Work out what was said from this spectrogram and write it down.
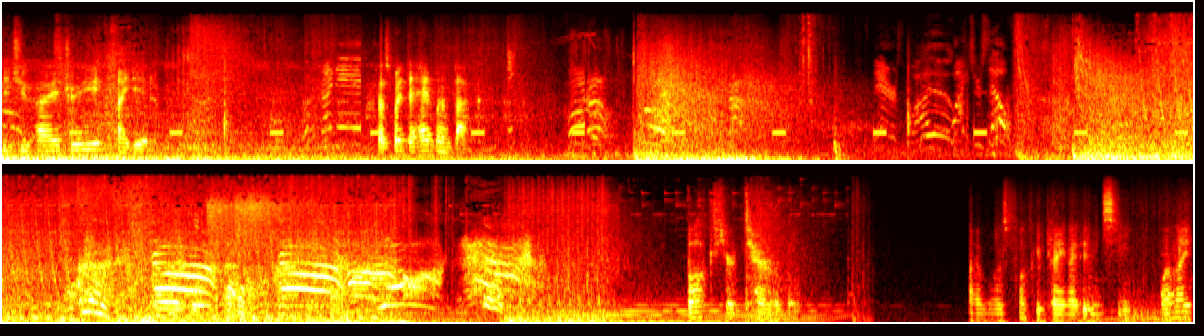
Did you hydrate? I did. The head went back. There's one. Watch yourself. Bucks, you're terrible. I was fucking playing, I didn't see. Well, I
